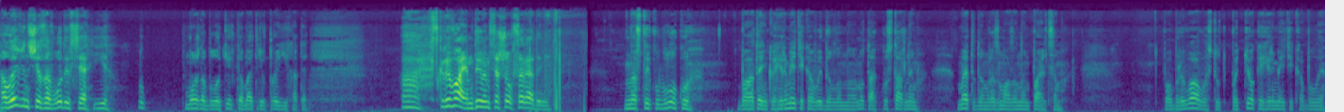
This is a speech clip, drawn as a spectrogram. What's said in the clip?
Але він ще заводився і можна було кілька метрів проїхати. Скриваємо, дивимося, що всередині. На стику блоку багатенько герметика видавлено, ну так, кустарним методом розмазаним пальцем. Пообривав, ось тут потьоки герметика були.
